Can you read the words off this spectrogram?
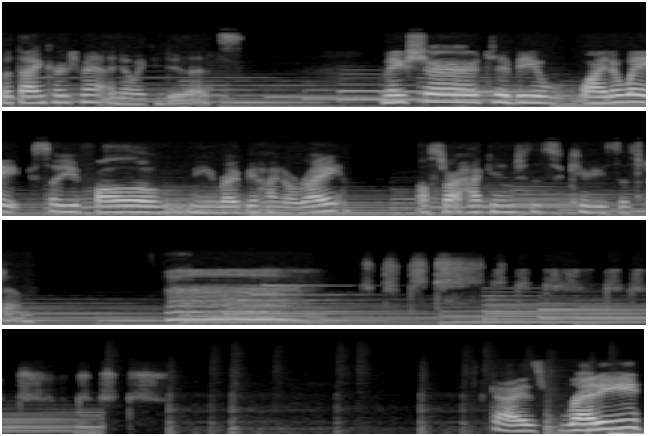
With that encouragement, I know we can do this. Make sure to be wide awake so you follow me right behind, alright? I'll start hacking into the security system. Guys, ready?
